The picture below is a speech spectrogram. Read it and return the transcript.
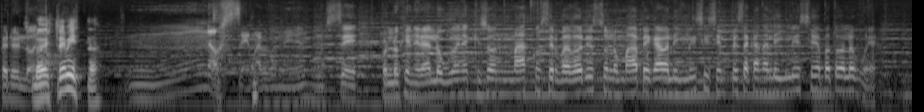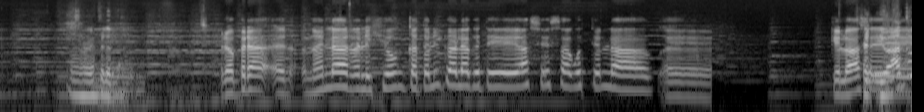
Pero lo- los no. extremistas. Mm, No sé, Mardonio, no sé. Por lo general los weones que son más conservadores son los más apegados a la iglesia y siempre sacan a la iglesia para todas las weas. Espérate. Pero espera, eh, ¿no es la religión católica la que te hace esa cuestión? La, eh, que lo hace... ¿Celibato?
